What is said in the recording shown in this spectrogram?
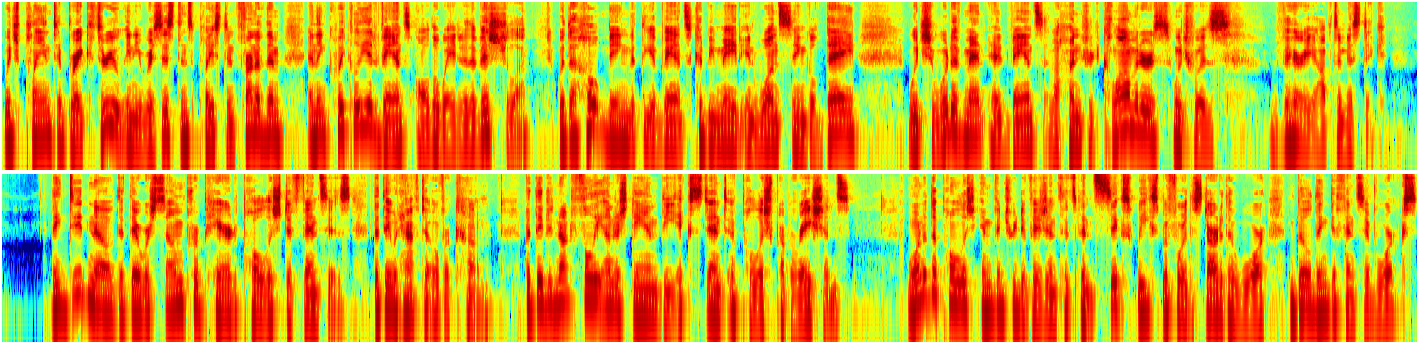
which planned to break through any resistance placed in front of them and then quickly advance all the way to the Vistula, with the hope being that the advance could be made in one single day, which would have meant an advance of 100 kilometers, which was very optimistic. They did know that there were some prepared Polish defenses that they would have to overcome, but they did not fully understand the extent of Polish preparations. One of the Polish infantry divisions had spent six weeks before the start of the war building defensive works,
